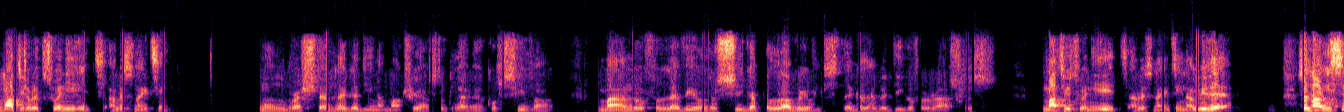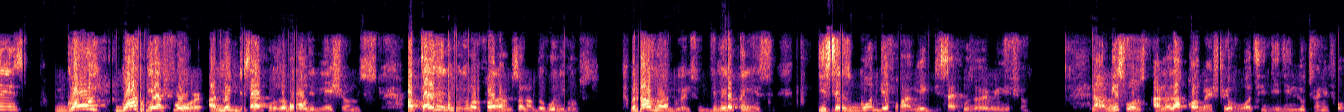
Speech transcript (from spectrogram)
Matthew 28 and verse 19. Mando Matthew 28 and verse 19. Are we there? So now he says, Go, go therefore and make disciples of all the nations, baptizing them in the name of the Father and Son of the Holy Ghost. But that's what I'm going to. The major thing is, he says, Go therefore and make disciples of every nation. Now, this was another commentary of what he did in Luke 24.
